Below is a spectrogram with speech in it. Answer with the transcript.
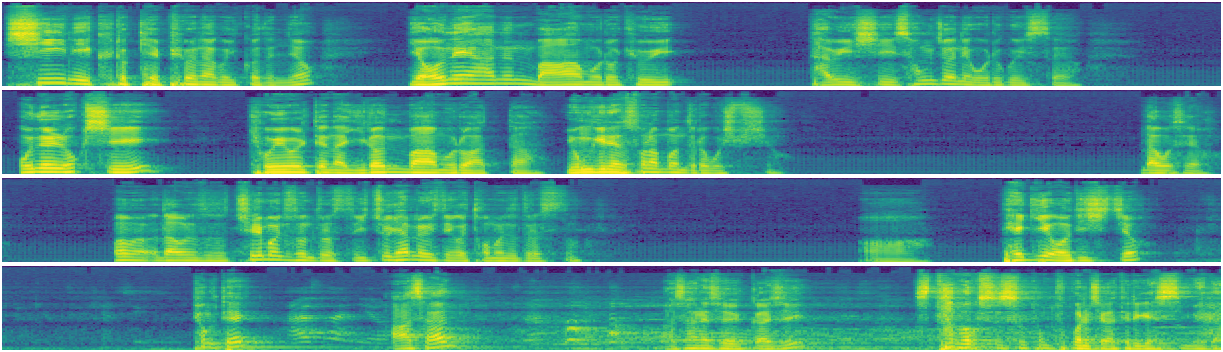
시인이 그렇게 표현하고 있거든요. 연애하는 마음으로 교회 다윗이 성전에 오르고 있어요. 오늘 혹시 교회 올 때나 이런 마음으로 왔다. 용기 내서 손 한번 들어보십시오. 나오세요. 어, 나오셔서 제일 먼저 손 들었어. 이쪽에 한 명 있으니까 더 먼저 들었어. 어, 댁이 어디시죠? 평택? 아산? 아산 에서 여기까지 스타벅스 상품권을 제가 드리겠습니다.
